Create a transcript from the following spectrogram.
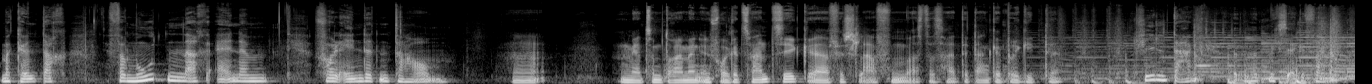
Man könnte auch vermuten nach einem vollendeten Traum. Ja. Mehr zum Träumen in Folge 20. Äh, fürs Schlafen war es das heute. Danke, Brigitte. Vielen Dank. Das hat mich sehr gefallen.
